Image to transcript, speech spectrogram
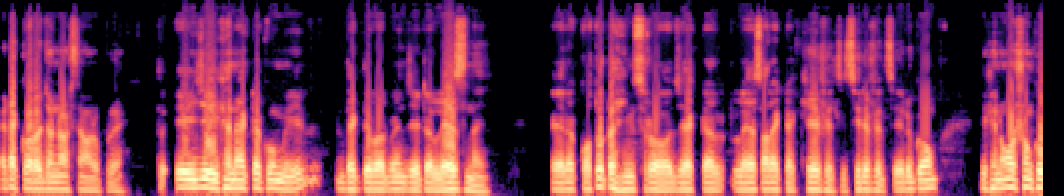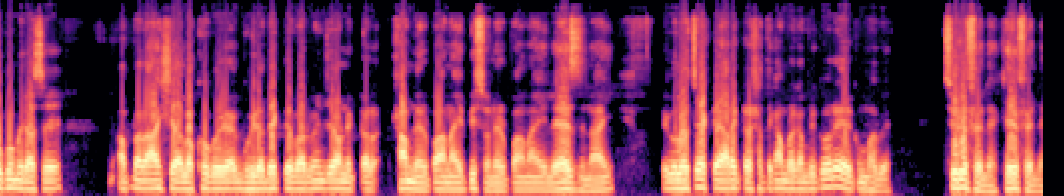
অ্যাটাক করার জন্য আসছে আমার উপরে। তো এই যে এখানে একটা কুমির, দেখতে পারবেন যে এটা লেজ নাই। এরা কতটা হিংস্র যে একটা লেজ আর একটা খেয়ে ফেলছে, ছিঁড়ে ফেলছে। এরকম এখানে অসংখ্য কুমির আছে। আপনারা আসিয়া লক্ষ্য করে ঘুরে দেখতে পারবেন যে অনেকটা সামনের পা নাই, পিছনের পা নাই, লেজ নাই। এগুলো হচ্ছে একটা আরেকটার সাথে কামড়া কামড়ি করে এরকম ভাবে ছিঁড়ে ফেলে, খেয়ে ফেলে।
